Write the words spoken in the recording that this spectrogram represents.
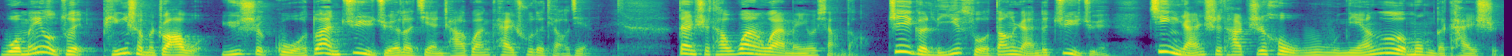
我没有罪，凭什么抓我？于是果断拒绝了检察官开出的条件。但是他万万没有想到，这个理所当然的拒绝，竟然是他之后五年噩梦的开始。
